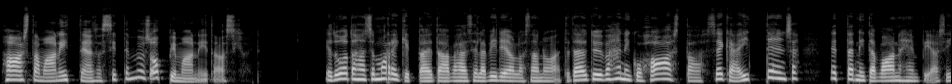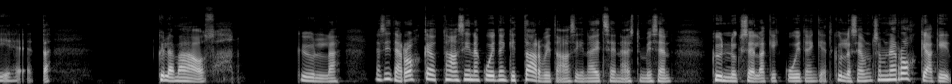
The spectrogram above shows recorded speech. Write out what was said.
haastamaan itseänsä sitten myös oppimaan niitä asioita. Ja tuotahan se Marikin taitaa vähän siellä videolla sanoa, että täytyy vähän niin kuin haastaa sekä itteensä että niitä vanhempia siihen, että kyllä mä osaan. Kyllä. Ja sitä rohkeuttahan siinä kuitenkin tarvitaan siinä itsenäistymisen kynnykselläkin kuitenkin. Että kyllä se on semmoinen rohkeakin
